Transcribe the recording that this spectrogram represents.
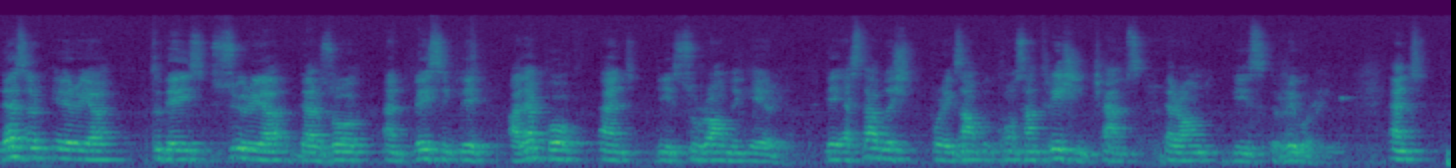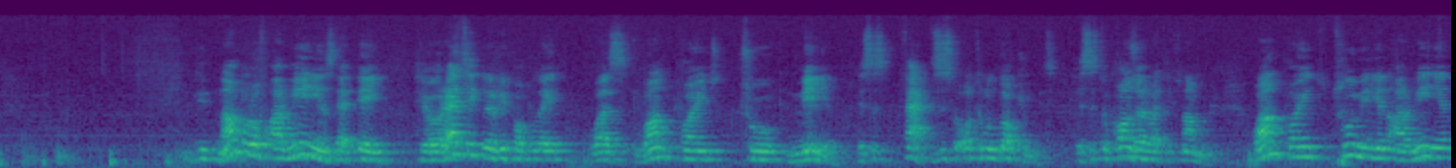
desert area, today's Syria, Deir Zor, and basically Aleppo and the surrounding area. They established, for example, concentration camps around this river. And the number of Armenians that they theoretically repopulate was 1.2 million. This is fact. This is the Ottoman documents. This is the conservative number. 1.2 million Armenian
